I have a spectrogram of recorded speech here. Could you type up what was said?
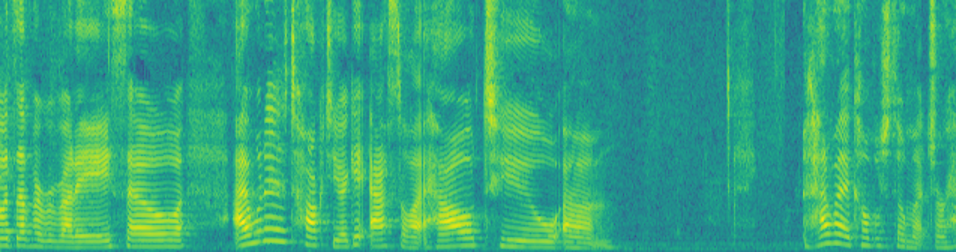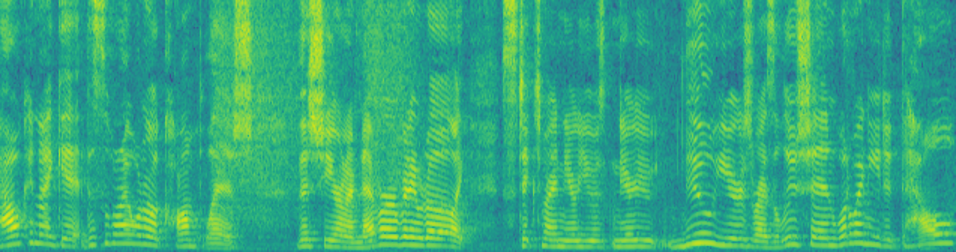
what's up, everybody? So, I want to talk to you. I get asked a lot how to, um, how do I accomplish so much, or how can I get this is what I want to accomplish this year, and I've never been able to like stick to my near year's near New Year's resolution. What do I need to? How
